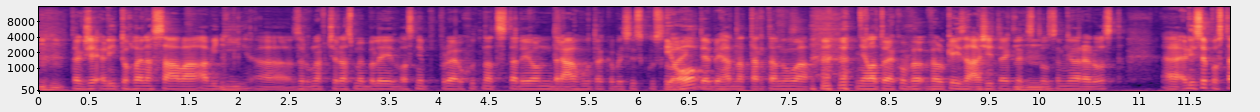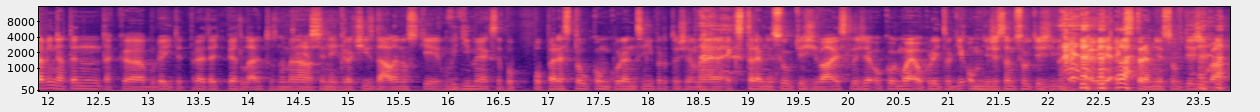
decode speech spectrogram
Mm-hmm. Takže Eli tohle nasává a vidí. Mm-hmm. Zrovna včera jsme byli vlastně poprvé ochutnat stadion dráhu, tak aby si zkusila, jak jde běhat na tartanu a měla to jako velký zážitek zážitek, tak z toho mhm. jsem měl radost. Eh, když se postaví na ten, tak eh, bude jít teprve teď pět let, to znamená Jasně. na ty nejkratší vzdálenosti. Uvidíme, jak se popere s tou konkurencí, protože ona je extrémně soutěživá. Jestliže oko, moje okolí tvrdí o mě, že jsem soutěživý, tak je extrémně soutěživá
